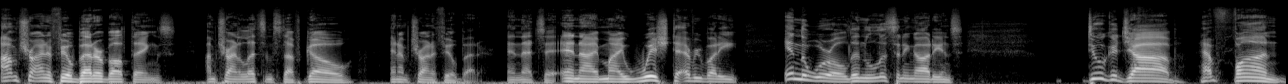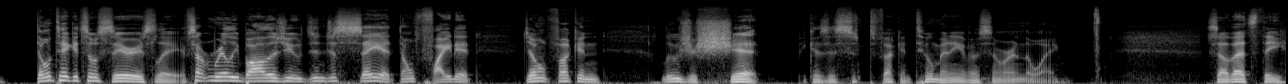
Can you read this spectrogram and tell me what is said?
I'm trying to feel better about things. I'm trying to let some stuff go, and I'm trying to feel better. And that's it. And I my wish to everybody in the world, in the listening audience, do a good job. Have fun. Don't take it so seriously. If something really bothers you, then just say it. Don't fight it. Don't fucking lose your shit because there's fucking too many of us and we're in the way. So that's the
